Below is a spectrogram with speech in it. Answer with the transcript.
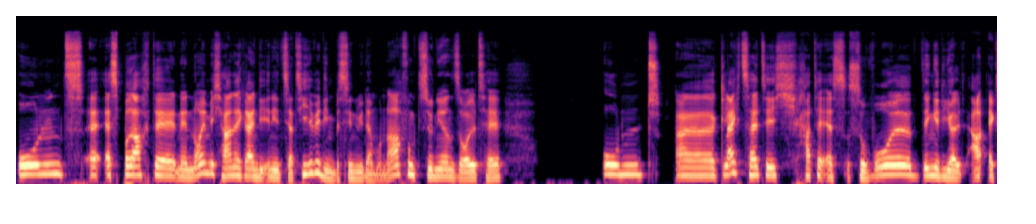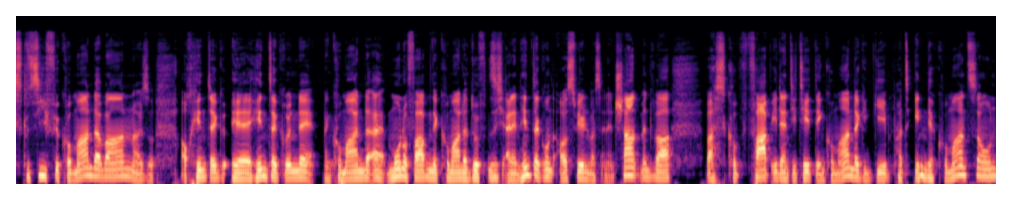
und äh, es brachte eine neue Mechanik rein, die Initiative, die ein bisschen wie der Monarch funktionieren sollte. Und äh, gleichzeitig hatte es sowohl Dinge, die halt exklusiv für Commander waren, also auch Hinter äh, Hintergründe. Ein Commander, äh, monofarbene Commander durften sich einen Hintergrund auswählen, was ein Enchantment war, was Ko Farbidentität den Commander gegeben hat in der Command Zone.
